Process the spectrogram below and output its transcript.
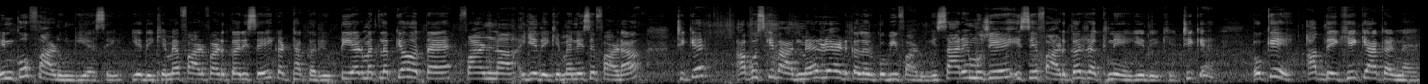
इनको फाड़ूँगी ऐसे। ये देखिए, मैं फाड़ फाड़ कर इसे इकट्ठा कर रही हूँ। टीयर मतलब क्या होता है? फाड़ना। ये देखिए, मैंने इसे फाड़ा, ठीक है? अब उसके बाद मैं रेड कलर को भी फाड़ूँगी। सारे मुझे इसे फाड़ कर रखने हैं, ये देखिए, ठीक है? ओके, अब देखिए क्या करना है।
